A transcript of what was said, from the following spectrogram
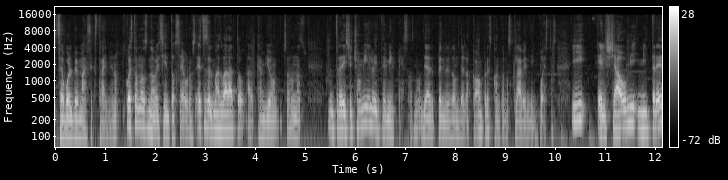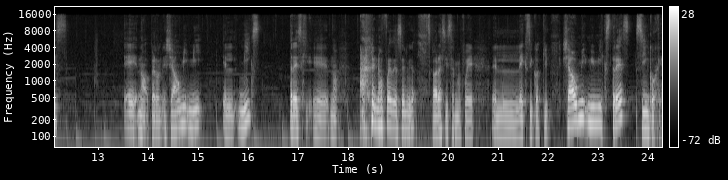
se vuelve más extraño, ¿no? Cuesta unos 900 euros. Este es el más barato, al cambio son unos entre 18 mil y 20 mil pesos, ¿no? Ya depende de dónde lo compres, cuánto nos claven de impuestos. Y el Xiaomi Mi 3, eh, no, perdón, el Xiaomi Mi, el Mix 3, eh, no, ah, no puede ser, mira, ahora sí se me fue el léxico aquí. Xiaomi Mi Mix 3 5G.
